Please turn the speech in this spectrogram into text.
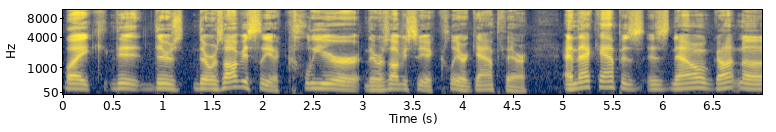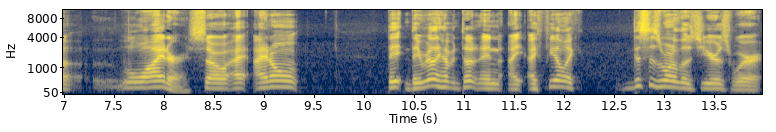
like the, there's there was obviously a clear there was obviously a clear gap there and that gap is is now gotten a little wider. So I I don't they they really haven't done it, and I, I feel like this is one of those years where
